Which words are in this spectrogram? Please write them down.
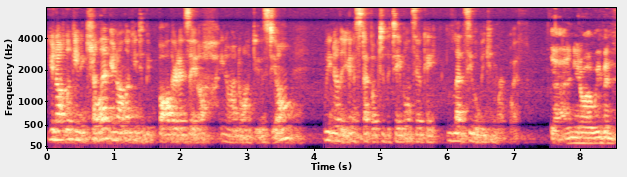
You're not looking to kill it. You're not looking to be bothered and say, oh, you know, I don't want to do this deal. We know that you're to step up to the table and say, okay, let's see what we can work with. Yeah, and you know? We've been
